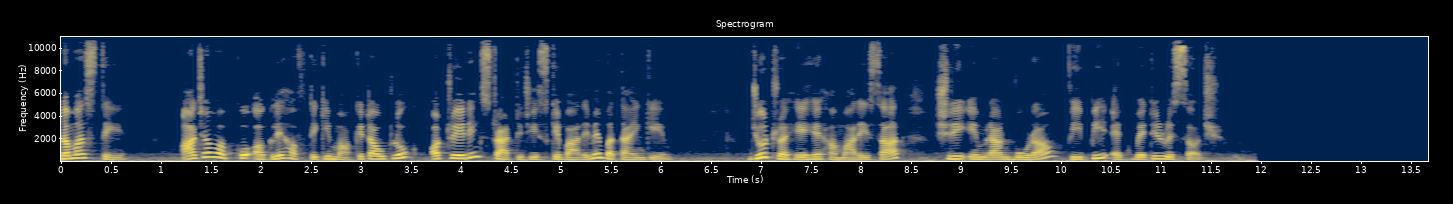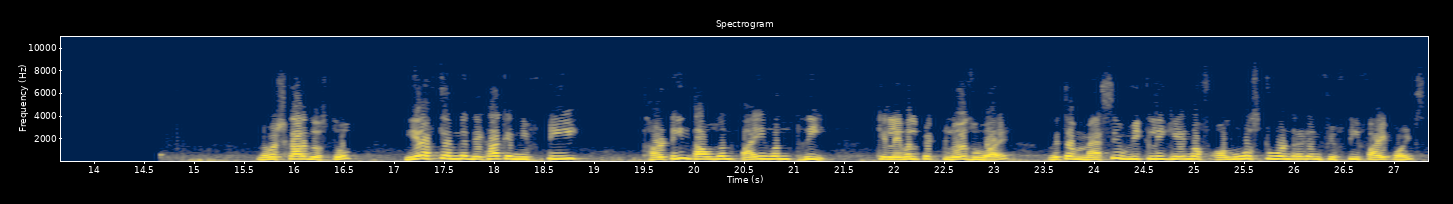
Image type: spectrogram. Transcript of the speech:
नमस्ते। आज हम आपको अगले हफ़्ते की मार्केट आउटलुक और ट्रेडिंग स्ट्रैटेजीज के बारे में बताएँगे। जुट रहे हैं हमारे साथ Shri Imran Bora VP equity research नमस्कार दोस्तों। ये हफ़्ते हमने देखा कि निफ्टी 13,513 के लेवल पे क्लोज हुआ है with a massive weekly gain of almost 255 points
